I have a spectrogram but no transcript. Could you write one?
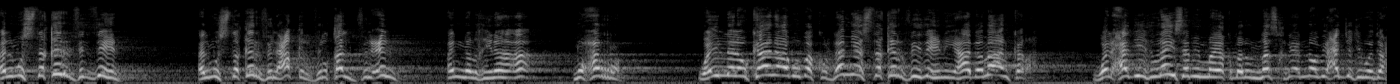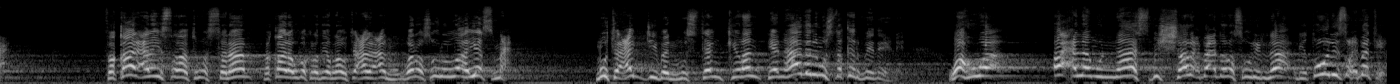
المستقر في الذهن المستقر في العقل في القلب في العلم أن الغناء محرم. وإلا لو كان أبو بكر لم يستقر في ذهنه هذا ما أنكره. والحديث ليس مما يقبل النسخ لأنه في حجة الوداع. فقال عليه الصلاة والسلام فقال أبو بكر رضي الله تعالى عنه ورسول الله يسمع متعجبا مستنكرا لأن هذا المستقر في ذهنه وهو أعلم الناس بالشرع بعد رسول الله لطول صحبته.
